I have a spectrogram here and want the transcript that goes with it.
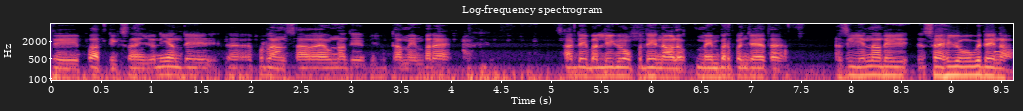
ਤੇ ਭਾਰਤੀ ਕਿਸਾਨ ਯੂਨੀਅਨ ਦੇ ਪ੍ਰਧਾਨ ਸਾਹਿਬ ਹੈ ਉਹਨਾਂ ਦੇ ਮੌਜੂਦਾ ਮੈਂਬਰ ਹੈ। ਸਾਡੇ ਬੱਲੀ ਗਰੁੱਪ ਦੇ ਨਾਲ ਮੈਂਬਰ ਪੰਚਾਇਤ ਹੈ। ਅਸੀਂ ਇਹਨਾਂ ਦੇ ਸਹਿਯੋਗ ਦੇ ਨਾਲ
